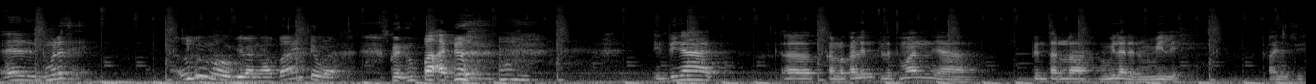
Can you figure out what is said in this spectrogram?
eh gimana sih? Lu mau bilang apaan coba? Gue lupa aduh. Intinya eh, kalau kalian pilih teman ya pintarlah memilah dan memilih. Itu aja sih.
